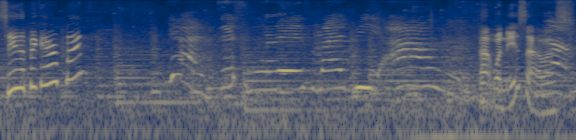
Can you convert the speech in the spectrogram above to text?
See the big aeroplane? Yeah, this one is maybe ours. That one is ours.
